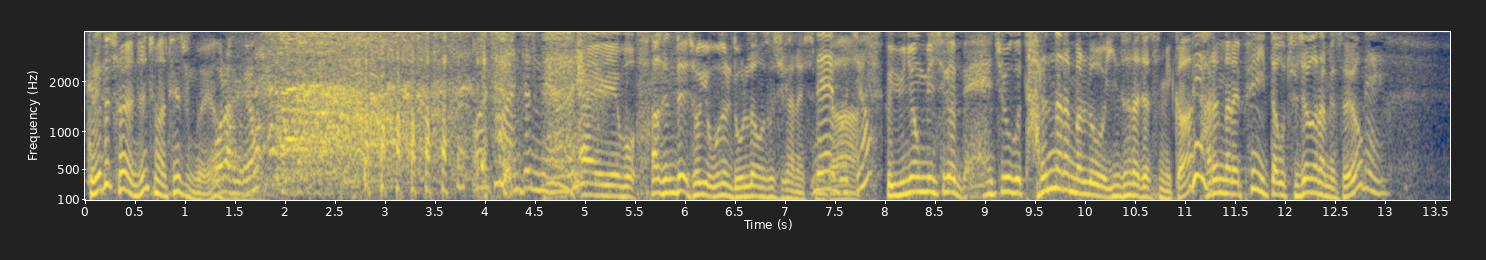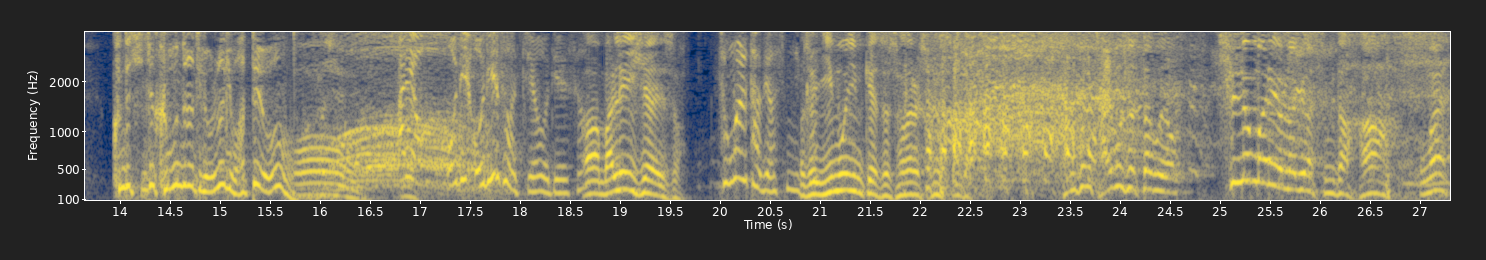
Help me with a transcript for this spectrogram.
그래도 저 연주는 저한테 해준 거예요. 뭐라고요? 어, 참안 좋네요. 네. 아, 예, 뭐. 아, 근데 저기 오늘 놀라운 소식 하나 있습니다. 네, 뭐죠? 그 윤영민 씨가 매주 그 다른 나라 말로 인사를 하지 않습니까? 다른 나라에 팬이 있다고 주장을 하면서요? 네. 근데 진짜 그분들한테 연락이 왔대요. 아니, 어, 어디, 어디에서 왔죠? 어디에서? 아, 말레이시아에서 정말로 답이 왔습니까? 어, 저 이모님께서 전화를 주셨습니다. 방송 잘 보셨다고요? 7년 만에 연락이 왔습니다. 아, 정말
